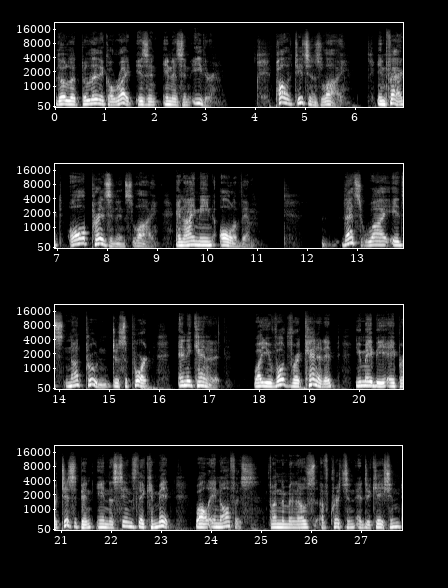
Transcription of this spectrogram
though the political right isn't innocent either. Politicians lie. In fact, all presidents lie, and I mean all of them. That's why it's not prudent to support any candidate. While you vote for a candidate, you may be a participant in the sins they commit while in office. Fundamentals of Christian Education,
